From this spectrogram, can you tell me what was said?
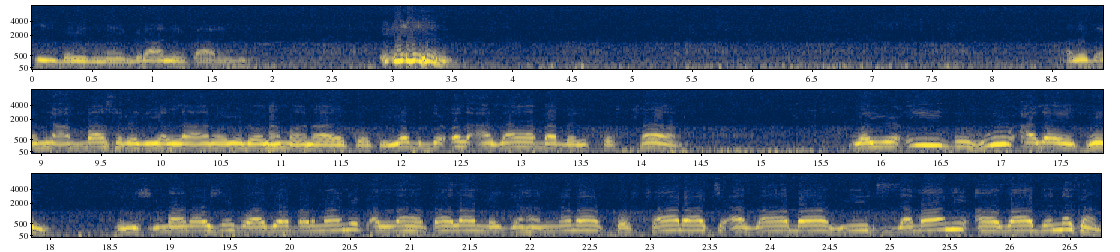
چیز میں گرانے کاری میں حضرت ابن عباس رضی اللہ عنہ یہ دول ہم آنا ہے کہ یبدع العذاب بالکفار ویعیدہو علیہم یعنی شمانا ہے کہ آجا برمانک اللہ تعالیٰ میں جہنمہ کفارا چھ عذابا ہیچ زمانی آزاد نکن۔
